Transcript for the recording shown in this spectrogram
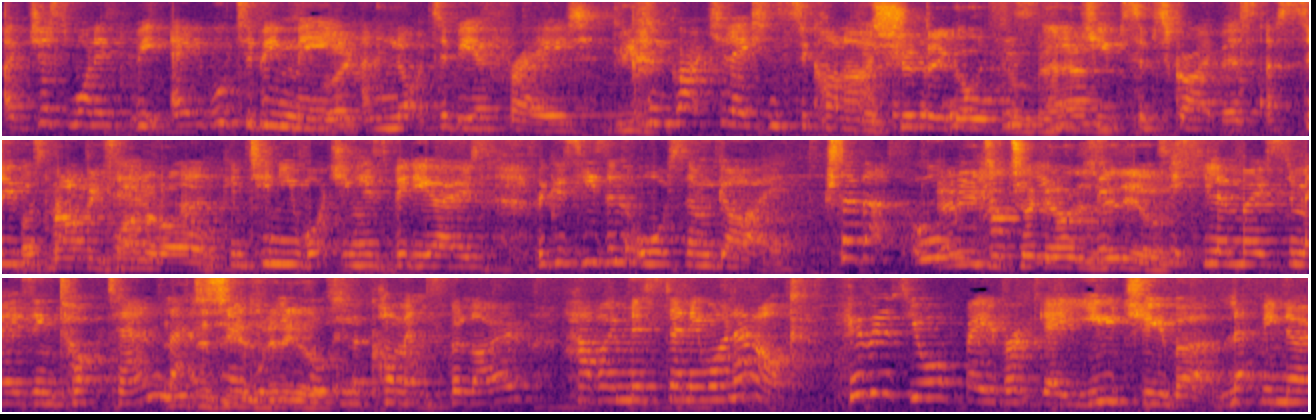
I just wanted to be able to be me Like, and not to be afraid. these- Congratulations to Connor. I think they go through, man. YouTube subscribers are super not be fun at all. And continue watching his videos because he's an awesome guy. So that's all I need to check out his videos. particular most amazing top 10. need Let to us see know his what you thought videos. in the comments below. Have I missed anyone out? Who is your favourite gay YouTuber? Let me know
